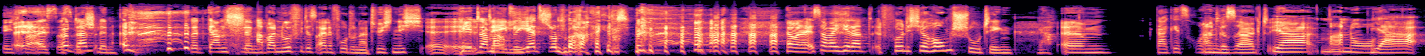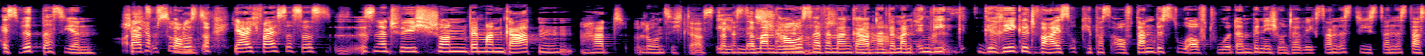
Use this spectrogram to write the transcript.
Ich weiß, das Und wird dann- schlimm. Das wird ganz schlimm. Aber nur für das eine Foto, natürlich nicht äh, Peter daily. macht sie jetzt schon bereit. Aber da ist aber hier das fröhliche Home-Shooting Ja. ähm, Da geht's rund. angesagt. Ja, Mano. Ja, es wird passieren. Schatz, ich so kommt. Lust auf. Ja, ich weiß, dass das ist natürlich schon, wenn man einen Garten hat, lohnt sich das. Dann Eben, ist wenn das man ein Haus hat, wenn man einen Garten ja, hat, wenn man irgendwie weiß. geregelt weiß, okay, pass auf, dann bist du auf Tour, dann bin ich unterwegs, dann ist dies, dann ist das.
